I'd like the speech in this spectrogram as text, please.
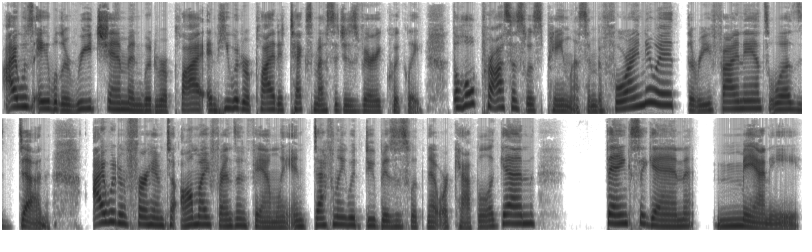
I was able to reach him and would reply, and he would reply to text messages very quickly. The whole process was painless. And before I knew it, the refinance was done. I would refer him to all my friends and family and definitely would do business with Network Capital again. Thanks again, Manny.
